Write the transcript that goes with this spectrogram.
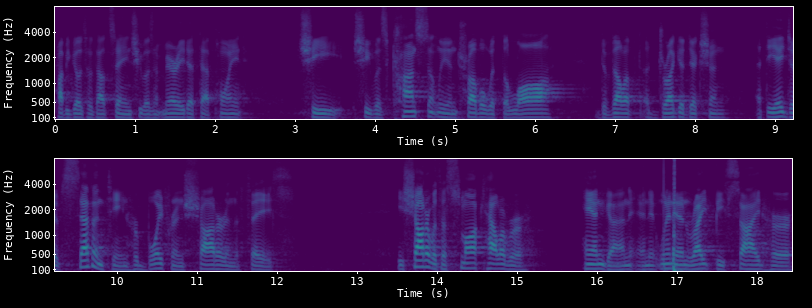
probably goes without saying she wasn't married at that point. She, she was constantly in trouble with the law, developed a drug addiction. At the age of 17, her boyfriend shot her in the face. He shot her with a small caliber handgun, and it went in right beside her,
